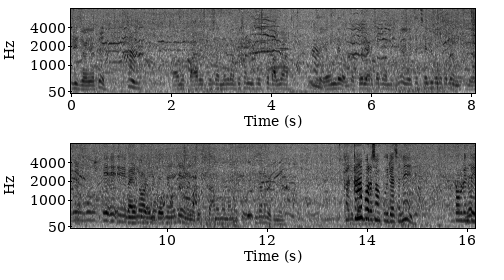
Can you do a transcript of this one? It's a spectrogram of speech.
ब्रिज हो यो चाहिँ अनि पारि बुसान एउटा बुसानमा चाहिँ यस्तो बालुवा हेउन्डे भन्छ कोरियाको सबैभन्दा ठुलो यो चाहिँ छेजिदिएको सबैभन्दा ठुलो हो क्या ए ए ए भाइ लड अलिक गर्मी आउँदै हुने हो जस्तो जानुमा मान्छे एकजना भेटिने कहाँ परसम्म पुगिरहेछ नि यो त्यही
